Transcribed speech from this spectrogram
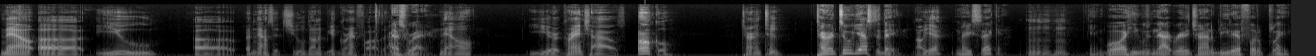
now, uh, you uh announced that you were going to be a grandfather. That's right. Now, your grandchild's uncle turned two. Turned two yesterday, Oh yeah. May 2nd. Mm-hmm. And boy, he was not really trying to be there for the play.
